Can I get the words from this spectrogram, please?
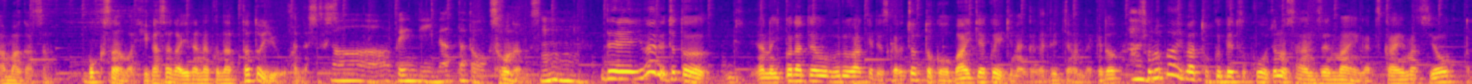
雨傘奥さんは日傘がいらなくなったというお話です。ああ便利になったと。そうなんです。うんでいわゆるちょっとあの一戸建てを売るわけですからちょっとこう売却益なんかが出ちゃうんだけど、はい。その場合は特別控除の3000万円が使えますよと。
